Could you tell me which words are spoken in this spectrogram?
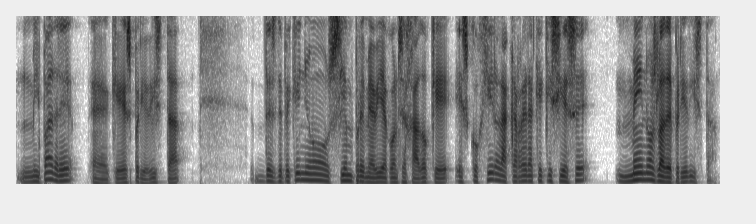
Mi padre, eh, que es periodista, desde pequeño siempre me había aconsejado que escogiera la carrera que quisiese menos la de periodista.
